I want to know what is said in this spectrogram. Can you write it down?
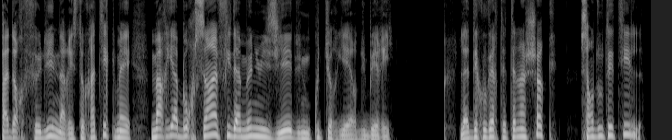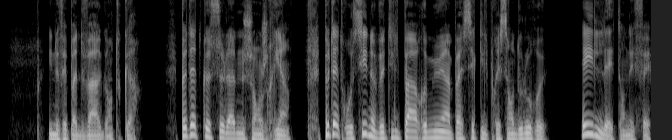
pas d'orpheline aristocratique, mais Maria Boursin, fille d'un menuisier d'une couturière du Berry. La découverte est-elle un choc? Sans doute est-il. Il ne fait pas de vagues, en tout cas. Peut-être que cela ne change rien. Peut-être aussi ne veut-il pas remuer un passé qu'il pressent douloureux. Et il l'est, en effet.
